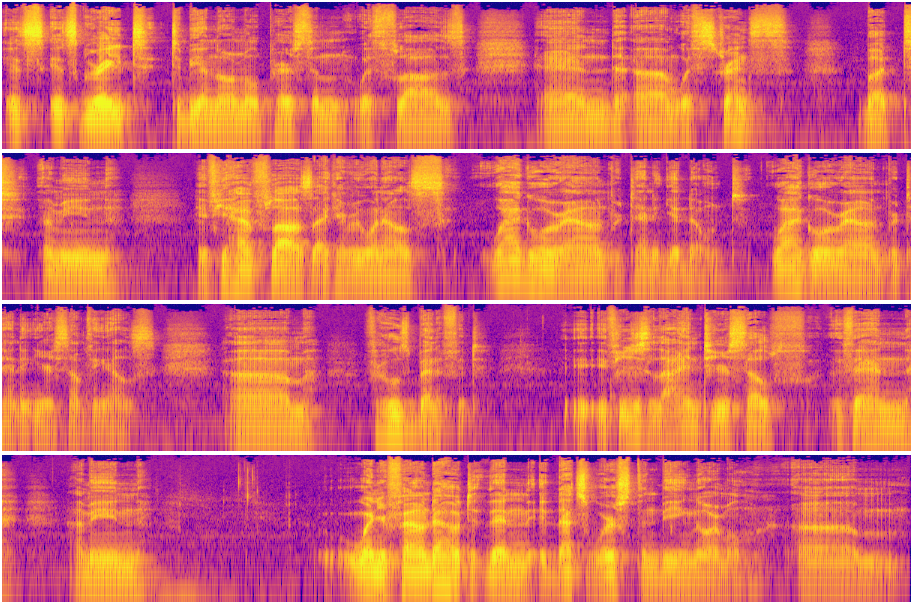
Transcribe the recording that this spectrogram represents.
it's it's great to be a normal person with flaws and um, with strengths, but I mean, if you have flaws like everyone else, why go around pretending you don't? Why go around pretending you're something else? Um, for whose benefit? If you're just lying to yourself, then I mean, when you're found out, then that's worse than being normal. Um,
